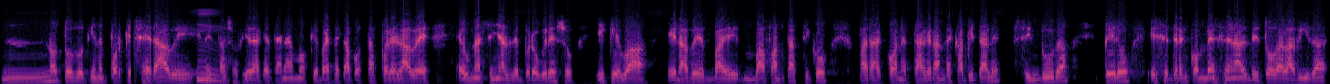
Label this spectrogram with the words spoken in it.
no todo tiene por qué ser AVE en esta mm. sociedad que tenemos, que parece que apostar por el AVE es una señal de progreso y que va, el AVE va, va fantástico para conectar grandes capitales, sin duda, pero ese tren convencional de toda la vida,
